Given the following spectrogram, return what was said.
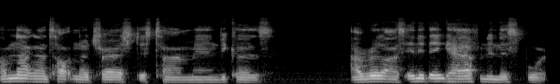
I'm not to talk no trash this time, man, because I realize anything can happen in this sport.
